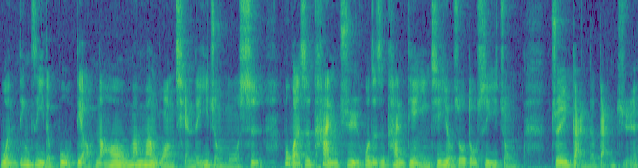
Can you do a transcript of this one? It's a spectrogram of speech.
稳定自己的步调，然后慢慢往前的一种模式。不管是看剧或者是看电影，其实有时候都是一种追赶的感觉。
